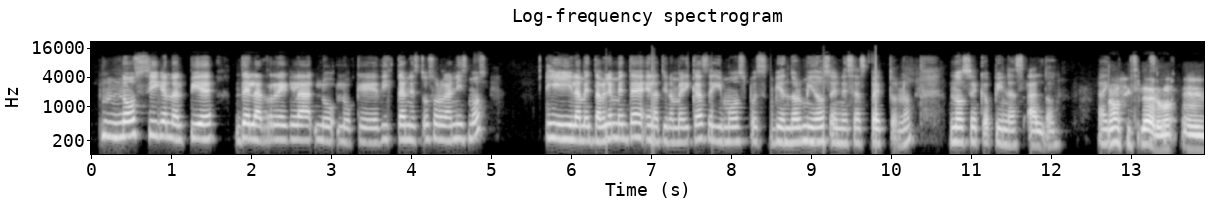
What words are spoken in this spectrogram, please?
no siguen al pie de la regla lo, que dictan estos organismos y lamentablemente en Latinoamérica seguimos pues bien dormidos en ese aspecto, ¿no? No sé qué opinas, Aldo. no, sí, claro, eh,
